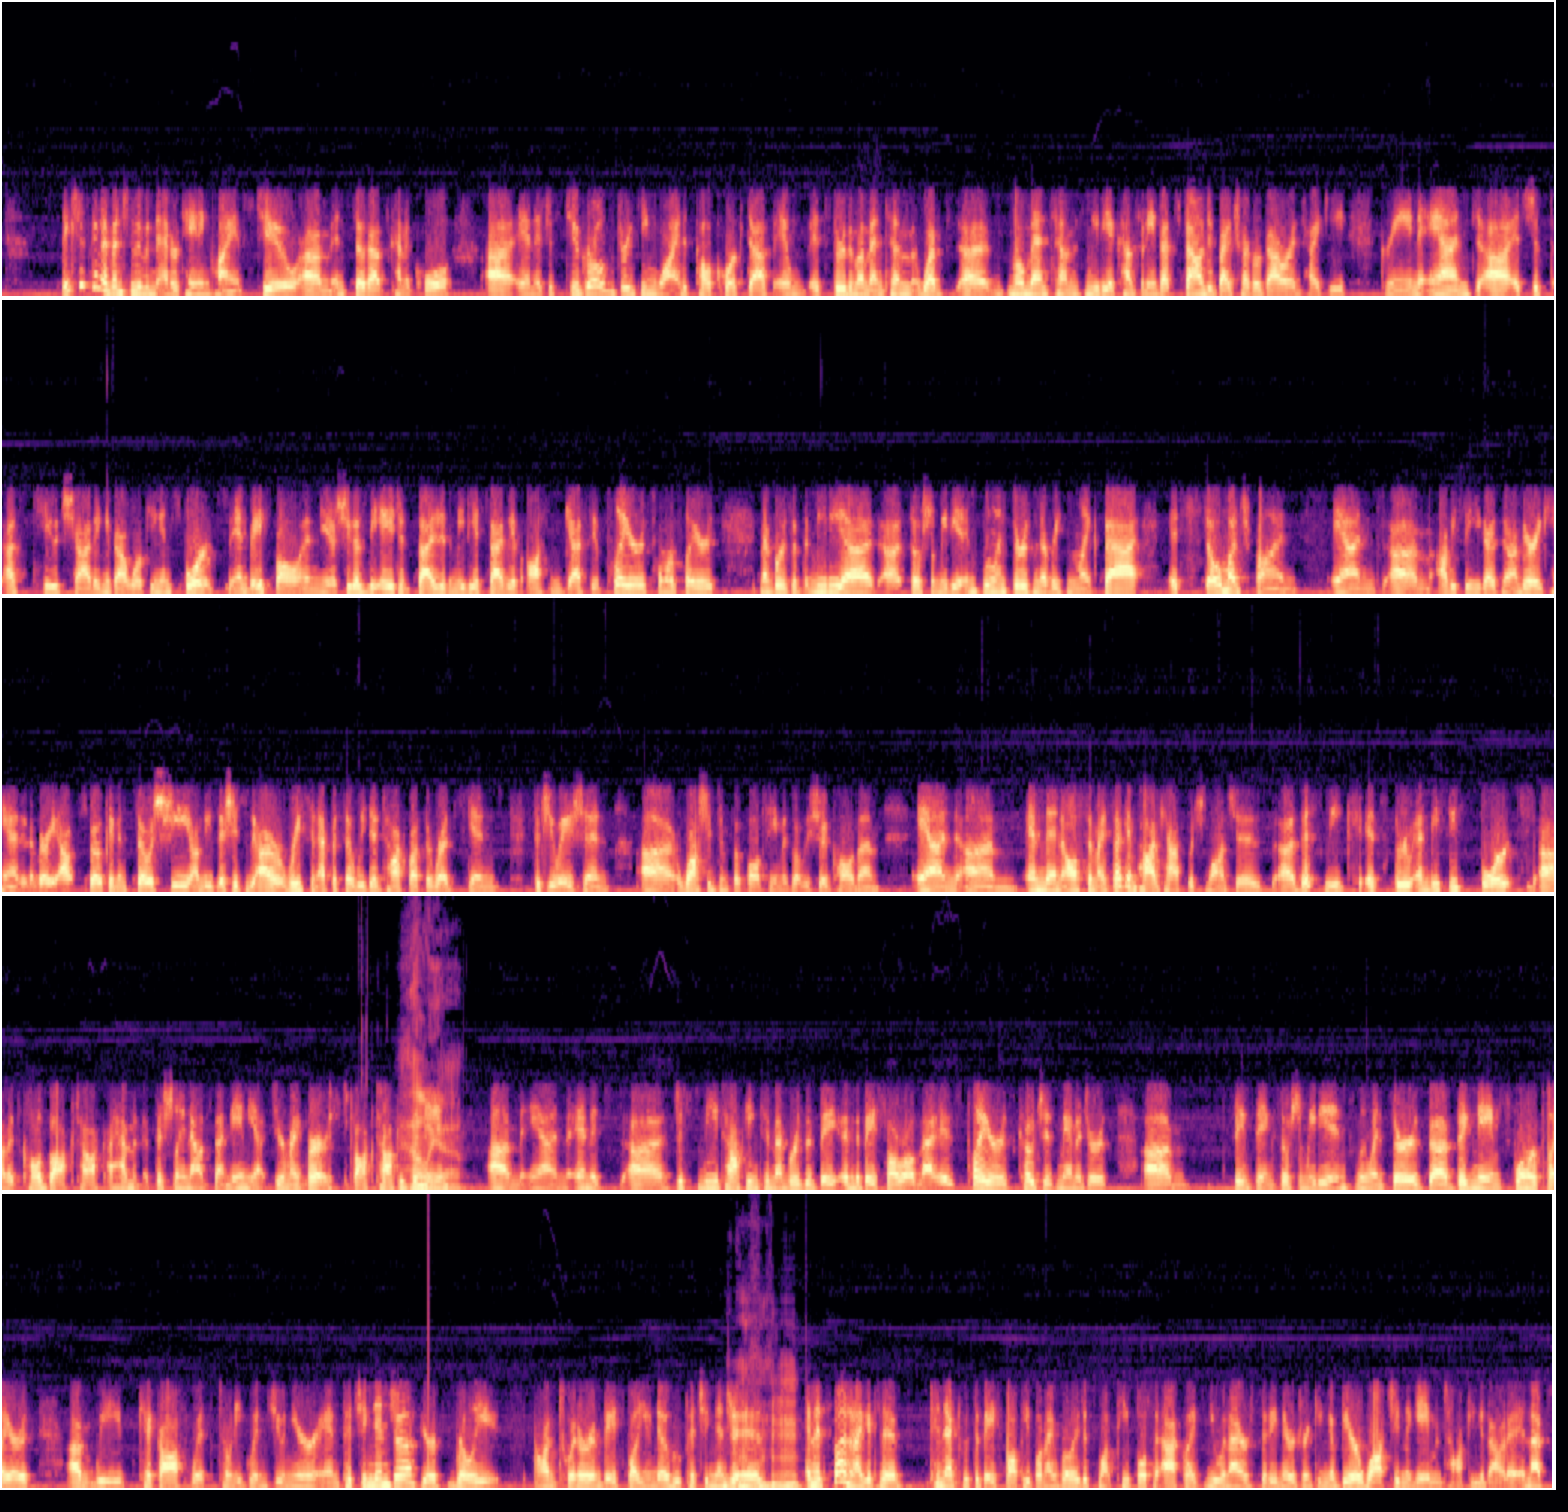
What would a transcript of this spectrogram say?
I think she's going to eventually move into entertaining clients too. Um, and so that's kind of cool. Uh, and it's just two girls drinking wine. It's called Corked Up, and it's through the Momentum Web uh, Momentum's media company that's founded by Trevor Bauer and Tyke Green. And uh, it's just us two chatting about working in sports and baseball. And you know, she does the agent side, of the media side. We have awesome guests. We have players, former players, members of the media, uh, social media influencers, and everything like that. It's so much fun. And um, obviously, you guys know I'm very candid. I'm very outspoken, and so is she on these issues. Our recent episode, we did talk about the Redskins situation. Uh, Washington football team is what we should call them. And um, and then also my second podcast, which launches uh, this week. It's through NBC Sports. Um, it's called Balk Talk. I haven't officially announced that name yet, so you're my first. Balk Talk is Hell the name. yeah. Um, and and it's uh, just me talking to members of ba- in the baseball world, and that is players, coaches, managers. Um, same thing, social media influencers, uh, big names, former players. Um, we kick off with Tony Gwynn Jr. and Pitching Ninja. If you're really on Twitter and baseball, you know who Pitching Ninja is, Mhm. and it's fun. And I get to connect with the baseball people, and I really just want people to act like you and I are sitting there drinking a beer, watching the game, and talking about it. And that's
